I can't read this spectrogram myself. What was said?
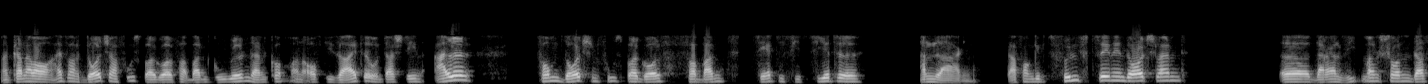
Man kann aber auch einfach Deutscher Fußballgolfverband googeln, dann kommt man auf die Seite und da stehen alle vom Deutschen Fußballgolfverband zertifizierte Anlagen. Davon gibt es 15 in Deutschland. Äh, daran sieht man schon, dass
